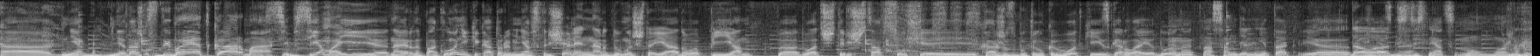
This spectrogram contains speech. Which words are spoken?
А, Мне мне даже стыдно. Бэт карма! Все, все мои, наверное, поклонники, которые меня встречали, они, наверное, думают, что я адово пьян э, 24 часа в сутки, и хожу с бутылкой водки, и из горла ее дую, но это на самом деле не так. Я Да ладно? несколько стесняться. Ну, может быть,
